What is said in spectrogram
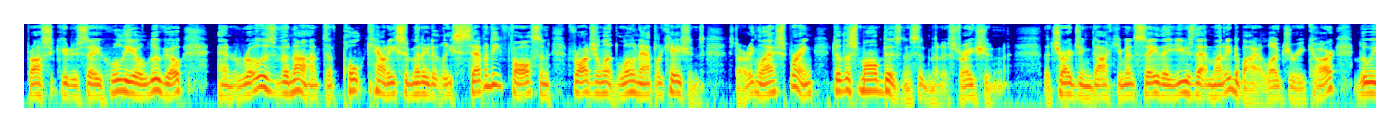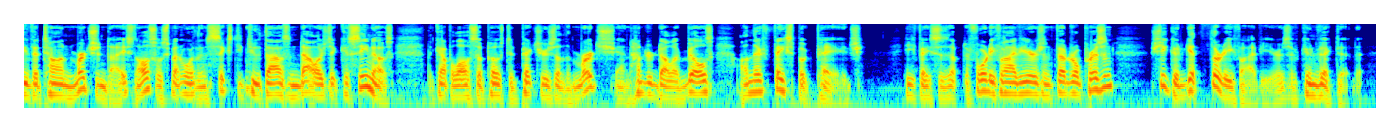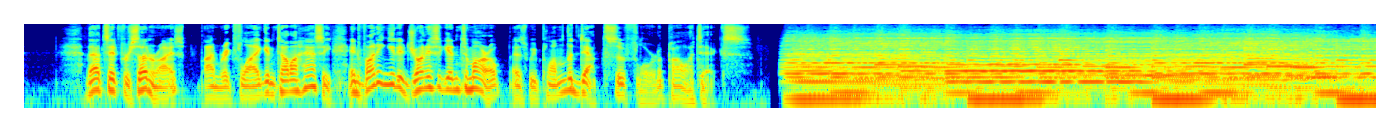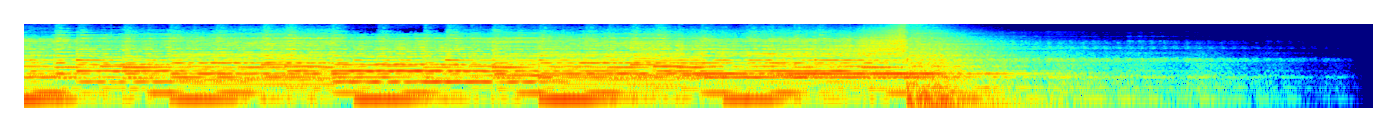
Prosecutors say Julio Lugo and Rose Venant of Polk County submitted at least 70 false and fraudulent loan applications starting last spring to the Small Business Administration. The charging documents say they used that money to buy a luxury car, Louis Vuitton merchandise, and also spent more than $62,000 at casinos. The couple also posted pictures of the merch and $100 bills on their Facebook page. He faces up to 45 years in federal prison. She could get 35 years if convicted. That's it for Sunrise. I'm Rick Flagg in Tallahassee, inviting you to join us again tomorrow as we plumb the depths of Florida politics.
